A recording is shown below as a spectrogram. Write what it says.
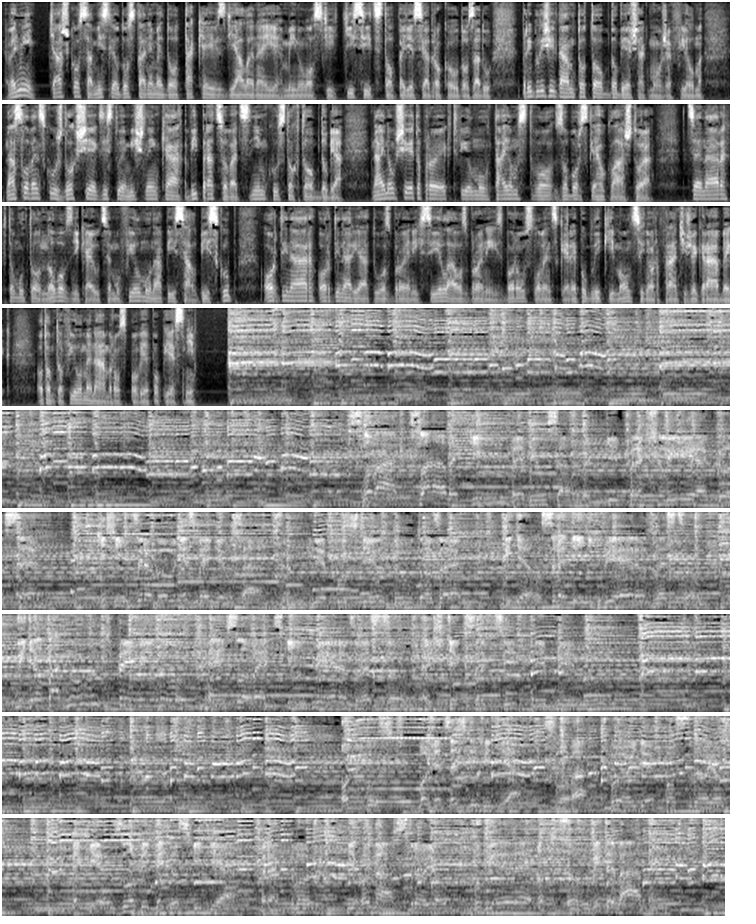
Veľmi ťažko sa mysľou dostaneme do takej vzdialenej minulosti 1150 rokov dozadu. Približiť nám toto obdobie však môže film. Na Slovensku už dlhšie existuje myšlienka vypracovať snímku z tohto obdobia. Najnovšie je to projekt filmu Tajomstvo Zoborského kláštora. Scenár k tomuto novovznikajúcemu filmu napísal biskup, ordinár ordinariátu ozbrojených síl a ozbrojených zborov Slovenskej republiky Monsignor František Rábek. O tomto filme nám rozpovie po piesni. Slovák k sláve, kým prebil sa, veky prešli ako sen. Tisíc rokov nezmenil sa, z rúk nepustil túto zem. Videl svetých vierozvescov, videl padnúť pri vinu, hej slovenských vierozvescov, ešte k srdci pripinú. Odpust Bože cesty žitia, slova pôjde po svojom. Pekiel zloby, keď ho schytia, prak tvoj jeho nástrojom. Po viere otcov vytrváme,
